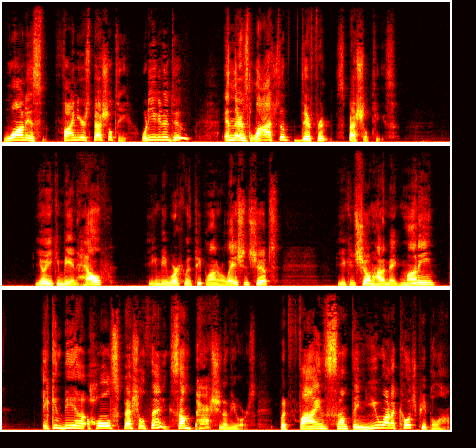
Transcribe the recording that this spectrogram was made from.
One is find your specialty. What are you going to do? And there's lots of different specialties. You know, you can be in health, you can be working with people on relationships, you can show them how to make money. It can be a whole special thing, some passion of yours, but find something you want to coach people on.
